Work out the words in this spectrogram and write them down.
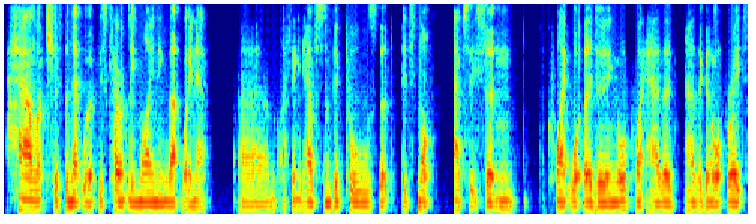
how much of the network is currently mining that way now. Um, I think you have some big pools that it's not absolutely certain quite what they're doing or quite how they're how they're going to operate.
